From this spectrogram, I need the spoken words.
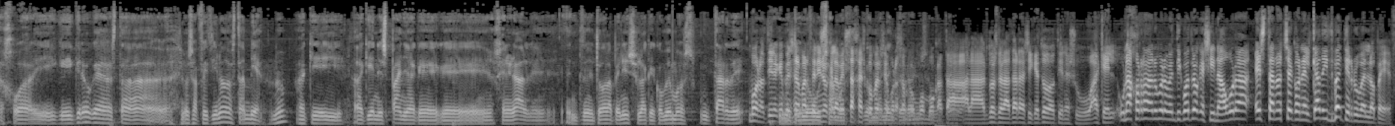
a jugar y, y creo que hasta los aficionados también, ¿no? Aquí, aquí en España, que, que en general, eh, en toda la península, que comemos tarde. Bueno, tiene que pensar no Marcelino que la ventaja es comerse, por ejemplo, un buen bocata a las 2 de la tarde, así que todo tiene su aquel. Una jornada número 24 que se inaugura esta noche con el Cádiz Betty Rubén López.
